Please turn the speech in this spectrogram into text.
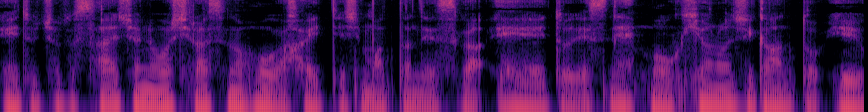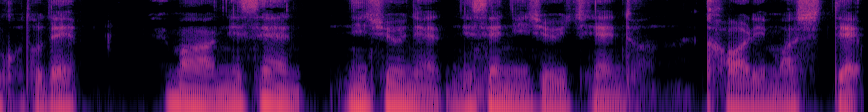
えっ、ー、と、ちょっと最初にお知らせの方が入ってしまったんですが、えっ、ー、とですね、目標の時間ということで、まあ、2020年、2021年と変わりまして、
